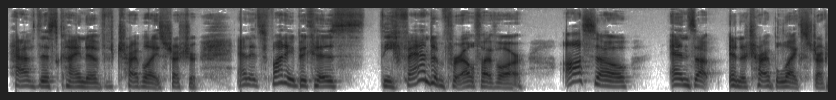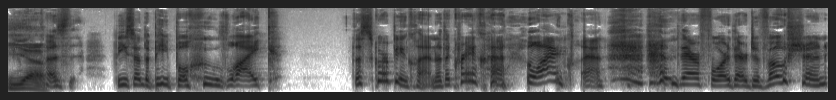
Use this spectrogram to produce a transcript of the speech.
have this kind of tribalite structure. And it's funny because the fandom for L5R also ends up in a tribal like structure yeah. because these are the people who like the Scorpion clan or the Crane clan or the Lion clan. And therefore their devotion,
